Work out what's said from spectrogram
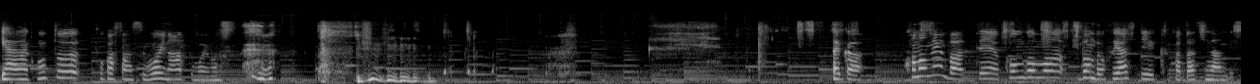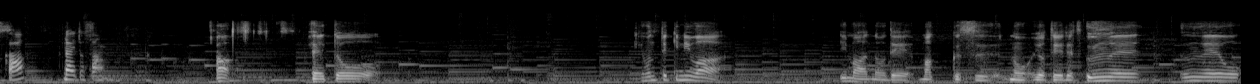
いやなんか本当トカさんすごいなと思います。なんかこのメンバーって今後もどんどん増やしていく形なんですか？ライトさん。あえっ、と基本的には今のでマックスの予定です。運営運営を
